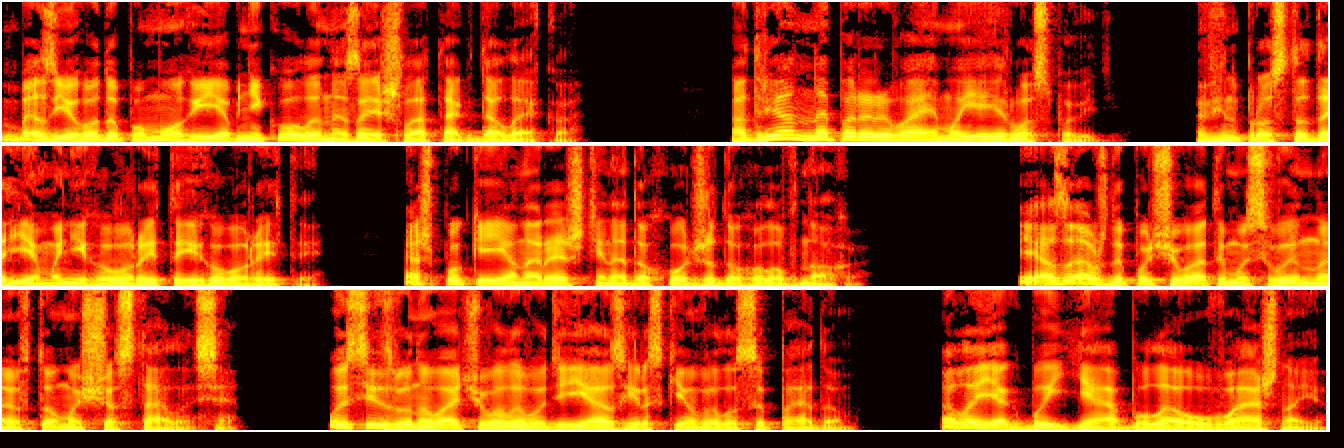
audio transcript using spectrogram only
Без його допомоги я б ніколи не зайшла так далеко. Адріан не перериває моєї розповіді. Він просто дає мені говорити і говорити, аж поки я нарешті не доходжу до головного. Я завжди почуватимусь винною в тому, що сталося. Усі звинувачували водія з гірським велосипедом, але якби я була уважною.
